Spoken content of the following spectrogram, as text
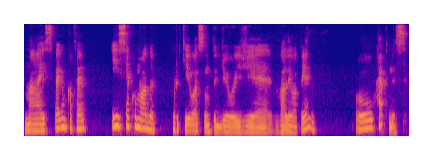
Mas pega um café e se acomoda, porque o assunto de hoje é Valeu a Pena? Ou Happiness?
